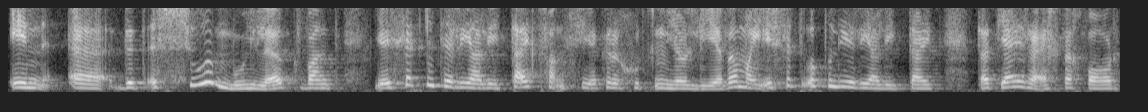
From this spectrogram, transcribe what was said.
En uh dit is so moeilik want jy sit met 'n realiteit van sekere goed in jou lewe, maar jy sit ook met die realiteit dat jy regtig waar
